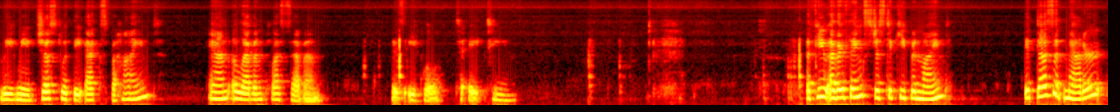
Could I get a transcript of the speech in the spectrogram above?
leave me just with the x behind, and 11 plus 7 is equal to 18. A few other things just to keep in mind. It doesn't matter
